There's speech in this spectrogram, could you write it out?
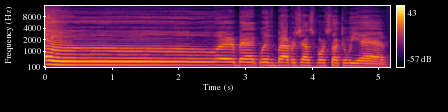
Oh, we're back with Barbershop Sports Talk, and we have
